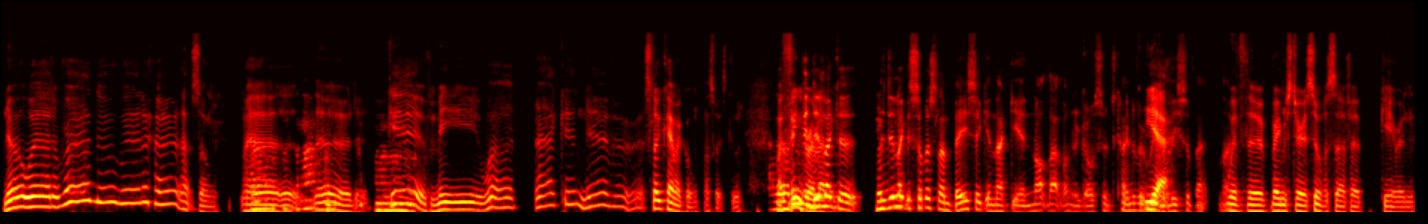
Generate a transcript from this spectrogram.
Nowhere to run, nowhere to hide. That song. Uh, Lord, give me what I can never. Slow chemical. That's what it's called. My I think they did like a they did like a SummerSlam basic in that gear not that long ago, so it's kind of a Yeah. release of that. Like- with the Rey Mysterio Silver Surfer gear and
